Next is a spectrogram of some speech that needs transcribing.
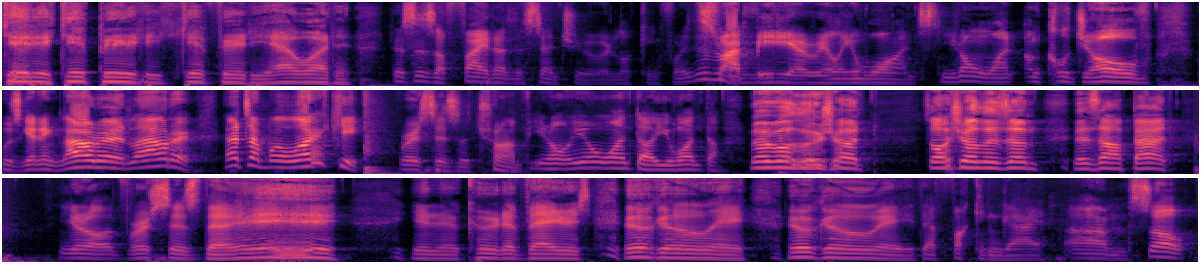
get it, get Bernie, get Bernie, I want it. This is a fight of the century we're looking for. This is what media really wants. You don't want Uncle Jove, who's getting louder and louder. That's a malarkey. Versus a Trump. You don't, you don't want the, you want the revolution. Socialism is not bad you know, versus the, hey, you know, coronavirus, it'll go away, it'll go away, that fucking guy. Um, so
